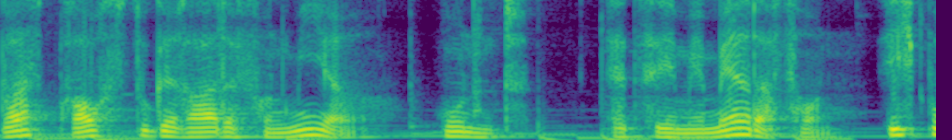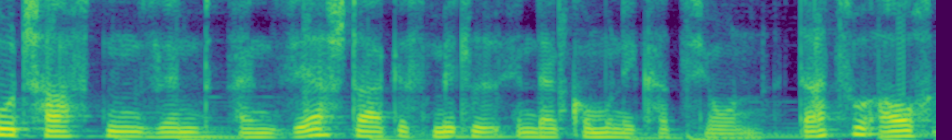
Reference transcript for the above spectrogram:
was brauchst du gerade von mir? Und erzähl mir mehr davon. Ich-Botschaften sind ein sehr starkes Mittel in der Kommunikation. Dazu auch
